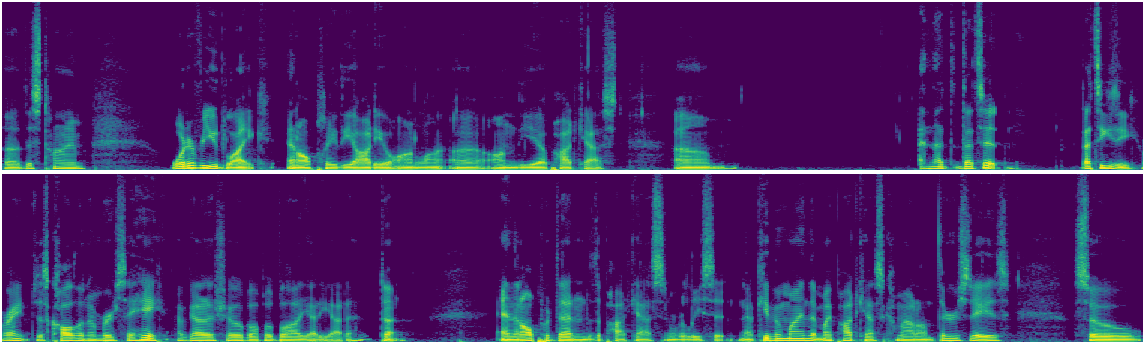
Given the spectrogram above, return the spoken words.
uh, this time. Whatever you'd like, and I'll play the audio online uh, on the uh, podcast. Um, and that that's it. That's easy, right? Just call the number, say, "Hey, I've got a show, blah blah blah, yada yada." Done and then I'll put that into the podcast and release it. Now, keep in mind that my podcasts come out on Thursdays, so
